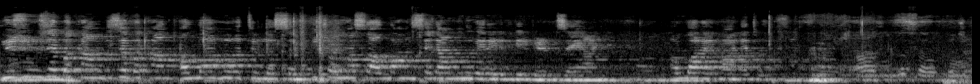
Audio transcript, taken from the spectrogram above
Yüzümüze bakan, bize bakan Allah'ı hatırlasın. Hiç olmazsa Allah'ın selamını verelim birbirimize yani. Allah'a emanet olun. Ağzınıza sağlık hocam.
